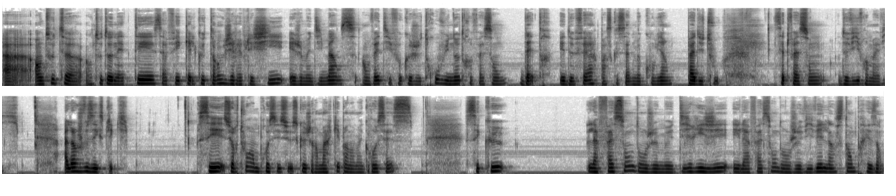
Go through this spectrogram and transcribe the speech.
en, toute, euh, en toute honnêteté, ça fait quelques temps que j'y réfléchis et je me dis mince, en fait, il faut que je trouve une autre façon d'être et de faire parce que ça ne me convient pas du tout, cette façon de vivre ma vie. Alors je vous explique. C'est surtout un processus que j'ai remarqué pendant ma grossesse, c'est que la façon dont je me dirigeais et la façon dont je vivais l'instant présent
